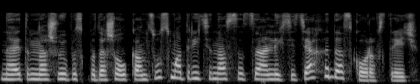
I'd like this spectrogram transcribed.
На этом наш выпуск подошел к концу. Смотрите нас в социальных сетях и до скорых встреч.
